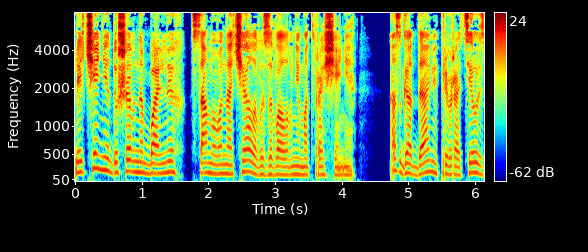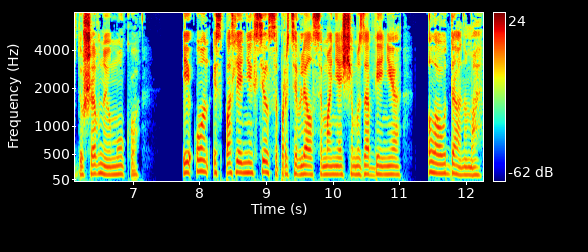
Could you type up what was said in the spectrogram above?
Лечение душевно больных с самого начала вызывало в нем отвращение — а с годами превратилась в душевную муку. И он из последних сил сопротивлялся манящему забвению лауданума.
